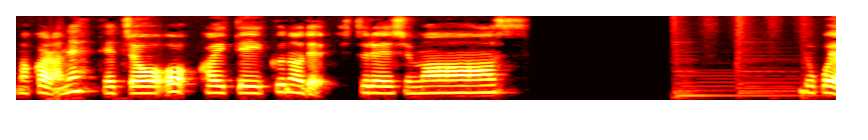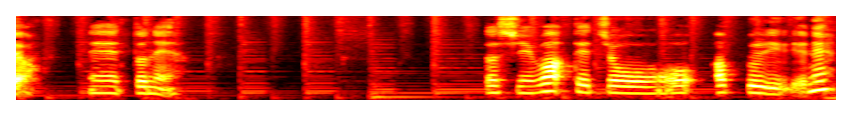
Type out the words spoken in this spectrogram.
今からね、手帳を書いていくので、失礼します。どこや？えー、っとね、私は手帳をアプリでね、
